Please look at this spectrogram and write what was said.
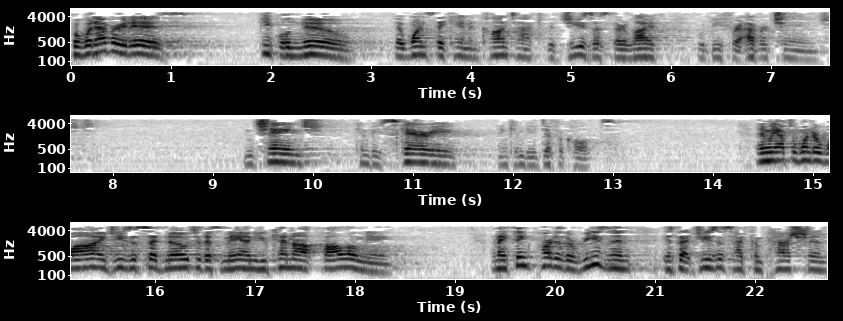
But whatever it is, people knew that once they came in contact with Jesus, their life would be forever changed. And change can be scary and can be difficult. And we have to wonder why Jesus said no to this man, you cannot follow me. And I think part of the reason is that Jesus had compassion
